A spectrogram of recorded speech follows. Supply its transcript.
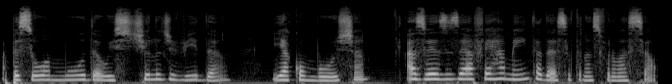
A pessoa muda o estilo de vida e a kombucha, às vezes, é a ferramenta dessa transformação.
